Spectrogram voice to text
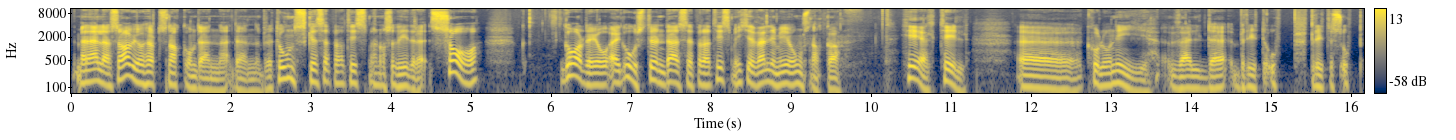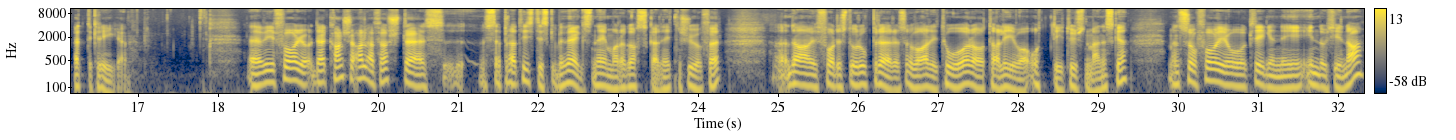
Men ellers så har vi jo hørt snakk om den, den bretonske separatismen osv. Så, videre. så går det jo ei god stund der separatisme ikke er veldig mye omsnakka, helt til eh, koloniveldet bryter opp, brytes opp etter krigen. Eh, vi får jo, Det kanskje aller første separatistiske bevegelsen er i Madagaskar i 1947. Eh, da vi får det store opprøret som varer i to år og tar livet av 80 000 mennesker. Men så får jo krigen i Indokina,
